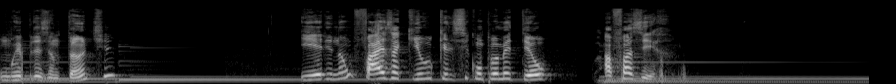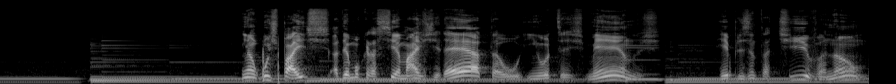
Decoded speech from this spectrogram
um representante e ele não faz aquilo que ele se comprometeu a fazer. Em alguns países a democracia é mais direta, ou em outras menos representativa, não.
